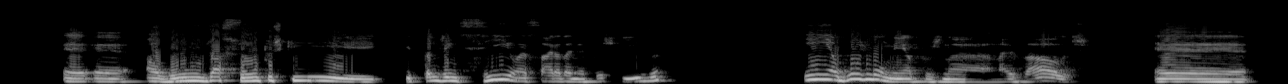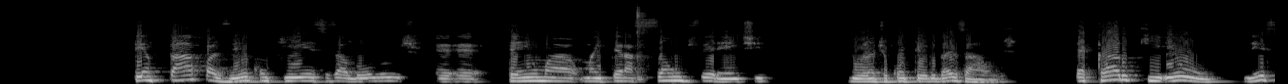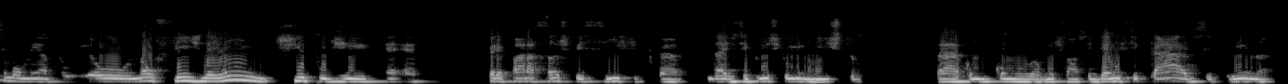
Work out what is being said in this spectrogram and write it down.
é, é, alguns assuntos que, que tangenciam essa área da minha pesquisa. E em alguns momentos na, nas aulas, é, tentar fazer com que esses alunos é, é, tenham uma, uma interação diferente durante o conteúdo das aulas. É claro que eu, nesse momento, eu não fiz nenhum tipo de é, é preparação específica das disciplinas que eu ministro, para, como, como alguns falam assim, gamificar a disciplina,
